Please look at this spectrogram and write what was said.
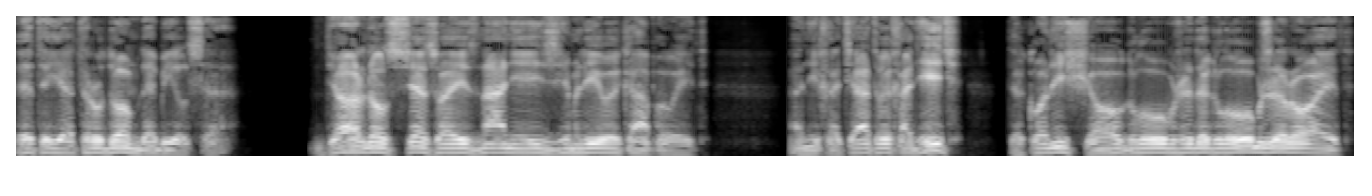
«Это я трудом добился. Дердл все свои знания из земли выкапывает. Они хотят выходить, так он еще глубже да глубже роет,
